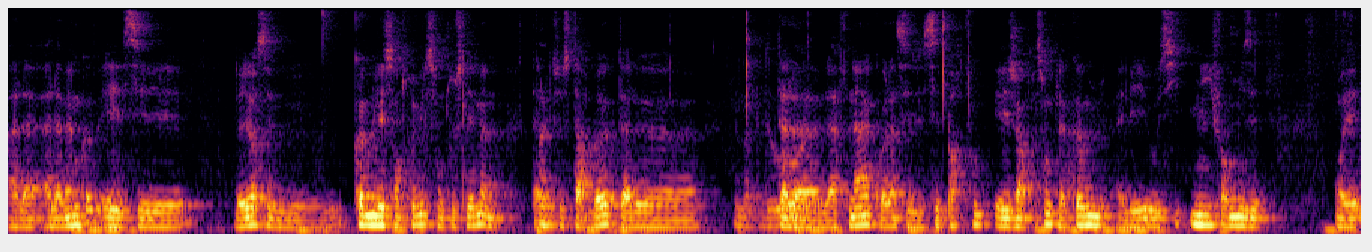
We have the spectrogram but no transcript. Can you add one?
a la, a la même com. Et c'est. D'ailleurs, c'est comme les centres-villes sont tous les mêmes. Tu as Ouais. le Starbucks, tu as le. le McDo T'as la, la Fnac, voilà, c'est c'est partout. Et j'ai l'impression que la com, elle est aussi uniformisée. Ouais.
